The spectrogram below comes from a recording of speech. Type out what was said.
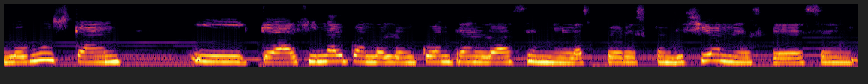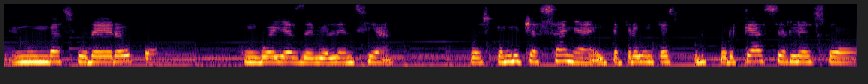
lo, buscan y que al final cuando lo encuentran lo hacen en las peores condiciones, que es en, un basurero con, con, huellas de violencia, pues con mucha hazaña y te preguntas por, qué hacerle eso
